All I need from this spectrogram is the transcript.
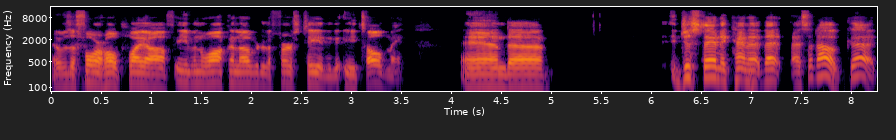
It was a four hole playoff. Even walking over to the first tee, he told me. And uh, just standing kind of that, I said, oh, good.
